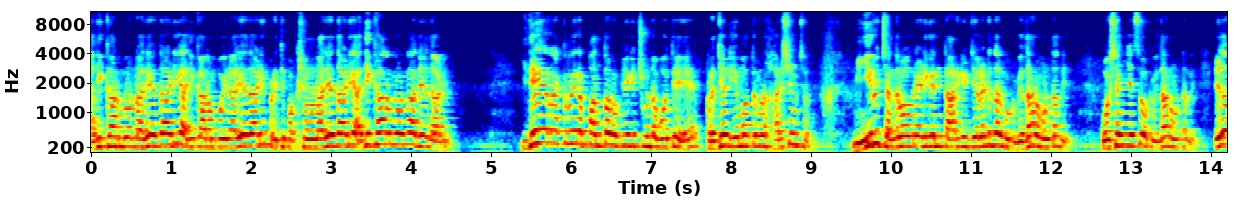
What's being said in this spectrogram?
అధికారంలో ఉన్న అదే దాడి అధికారం పోయిన అదే దాడి ప్రతిపక్షంలో ఉన్న అదే దాడి అధికారంలో ఉన్న అదే దాడి. ఇదే రకమైన పంతను ఉపయోగించుకుంటా పోతే ప్రజలు ఏమాత్రం కూడా హర్షించరు. మీరు చంద్రబాబు నాయుడు గారిని టార్గెట్ చేయాలంటే దానికి ఒక విధానం ఉంటుంది. క్వశ్చన్ చేసే ఒక విధానం ఉంటుంది. ఏదో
